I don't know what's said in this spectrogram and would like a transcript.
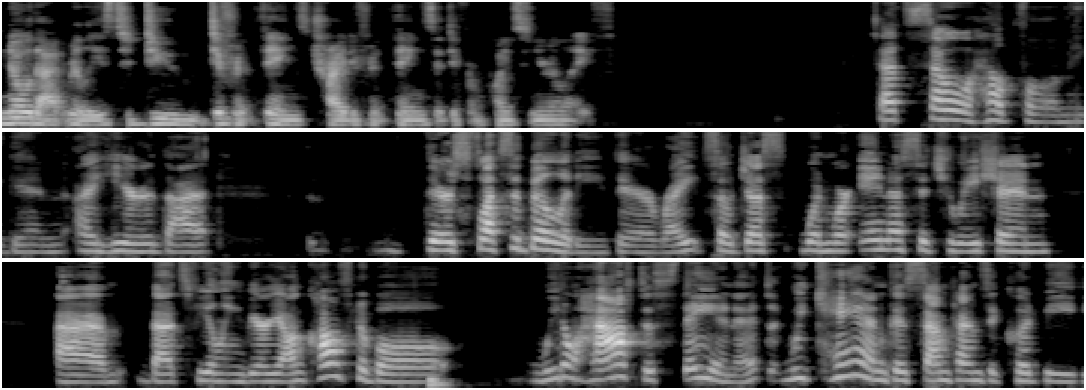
know that really is to do different things, try different things at different points in your life. That's so helpful, Meghan. I hear that there's flexibility there, right? So just when we're in a situation um, that's feeling very uncomfortable, we don't have to stay in it. We can because sometimes it could be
